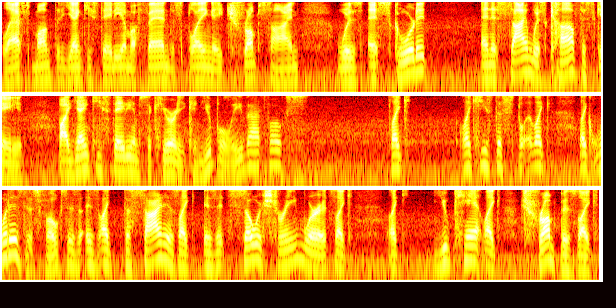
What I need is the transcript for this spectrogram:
last month at Yankee Stadium, a fan displaying a Trump sign was escorted and his sign was confiscated by Yankee Stadium security. Can you believe that, folks? Like, like he's display like like what is this, folks? Is is like the sign is like is it so extreme where it's like like you can't like Trump is like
